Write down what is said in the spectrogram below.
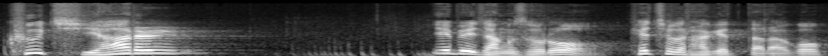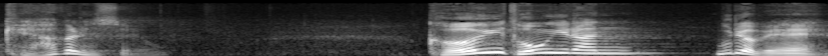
그 지하를 예배 장소로 개척을 하겠다라고 계약을 했어요. 거의 동일한 무렵에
